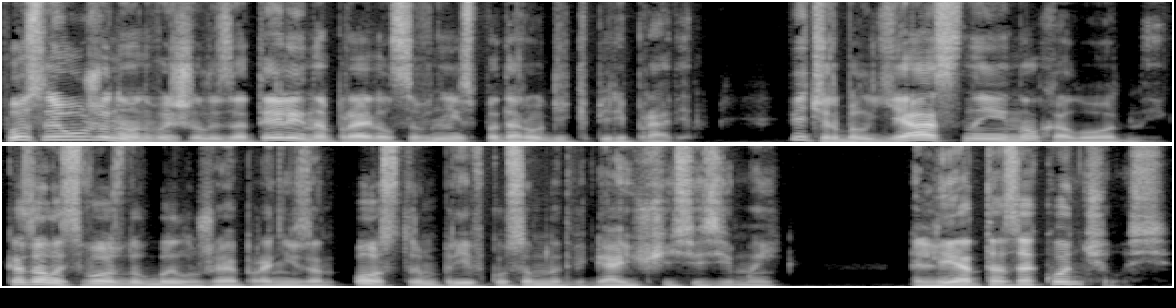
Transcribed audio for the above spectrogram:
После ужина он вышел из отеля и направился вниз по дороге к переправе. Вечер был ясный, но холодный. Казалось, воздух был уже пронизан острым привкусом надвигающейся зимы. Лето закончилось.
